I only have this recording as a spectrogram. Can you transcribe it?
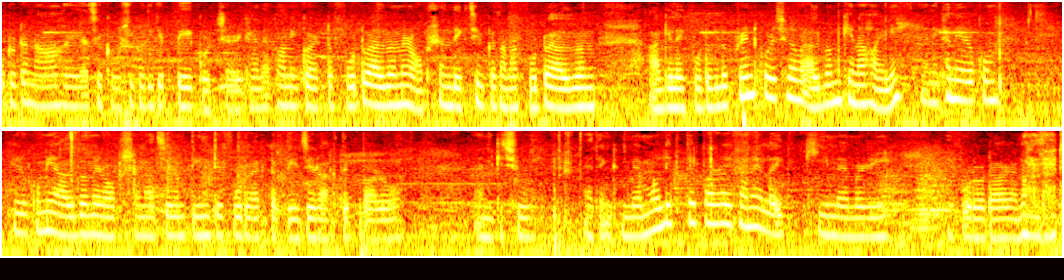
ফটোটা নেওয়া হয়ে গেছে, কৌশিক ওদিকে পে করছে। আর এখানে দেখো আমি কয়েকটা ফটো অ্যালবামের অপশন দেখছি বিকজ আমার ফটো অ্যালবাম আগে লাইক ফটোগুলো প্রিন্ট করেছিলাম অ্যালবাম কেনা হয়নি। এখানে এরকম, এরকমই অ্যালবামের অপশন আছে। এরকম তিনটে ফটো একটা পেজে রাখতে পারো। অ্যান্ড কিছু আই থিঙ্ক মেমো লিখতে পারো এখানে লাইক কি মেমোরি ফটোটার and all that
